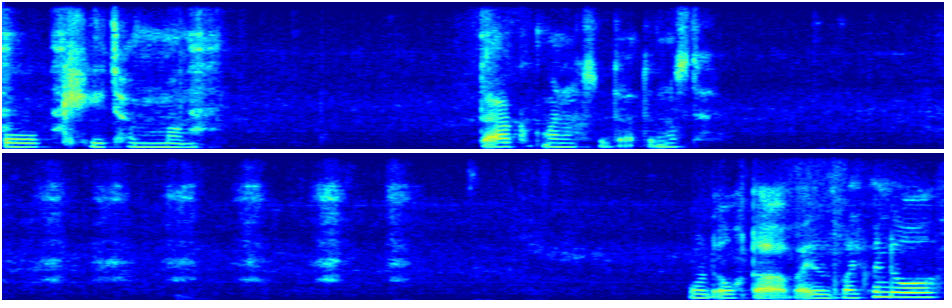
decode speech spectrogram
Okay, tamam. Da, guck mal nach so da. Du musst. Und auch da bei dem Breitbindorf.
